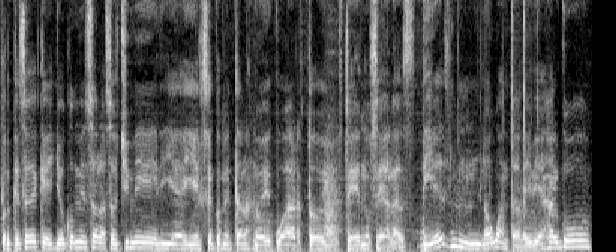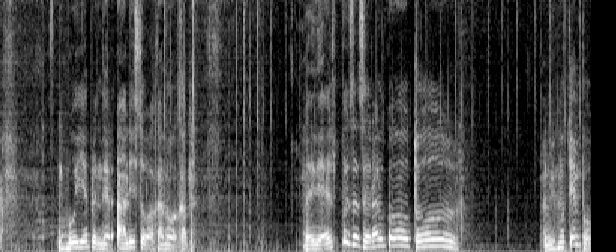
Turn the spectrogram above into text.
Porque eso de que yo comienzo a las ocho y media y él se conecta a las nueve y cuarto y usted, no sé, a las 10, mm, no aguanta. La idea es algo, voy a aprender. Ah, listo, bacano, bacano. La idea es pues hacer algo todo al mismo tiempo.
